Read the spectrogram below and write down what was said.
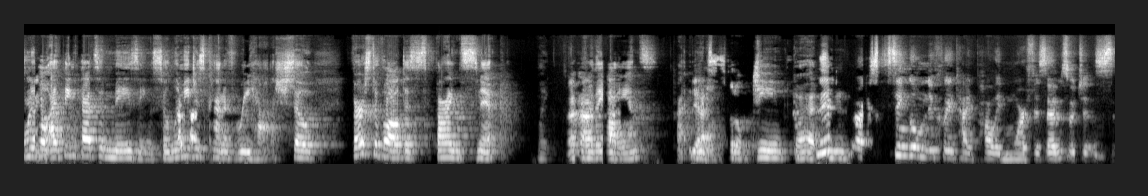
No, I think that's amazing. So let me just kind of rehash. So first of all, define SNP, like uh-huh. for the audience yes. know, little gene. Go ahead. SNP are single nucleotide polymorphisms, which is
